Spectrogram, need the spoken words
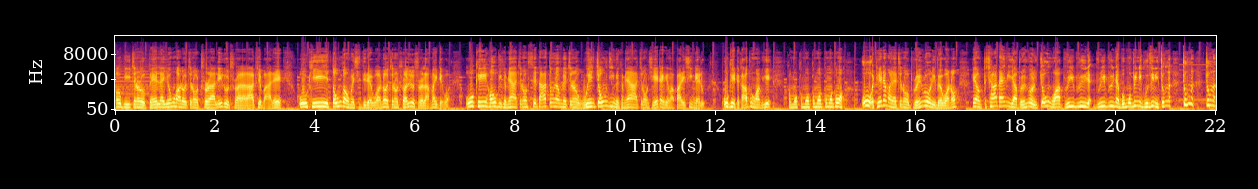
ဟုတ်ပြီကျွန်တော်တို့ဘယ်လက်ယုံကတော့ကျွန်တော်ထရာလေးလို့ထရာလာလားဖြစ်ပါတယ်โอเค၃កောင်ပဲရှိသေးတယ်ကွာနော်ကျွန်တော်ထရာလေးလို့ထရာလာမိုက်တယ်ကွာโอเคဟုတ်ပြီခင်ဗျာကျွန်တော်စစ်သား၃ယောက်နဲ့ကျွန်တော်ဝင်ကျုံးကြည့်မယ်ခင်ဗျာကျွန်တော်ရဲတိုက်ထဲမှာဘာတွေရှိနေလို့โอเคတကားပုံသွားပြီ come on come on come on come on come on အိုးအထဲထဲမှာလည်းကျွန်တော် brain roll တွေပဲကွာနော်ဟဲ့အောင်တခြားတိုင်းပြည်က brain roll တွေကျုံးကွာ bree bree တဲ့ bree bree နဲ့ဘုံဘုံပြီးနေကူစီနေကျုံးတာကျုံးတာကျုံးတာ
